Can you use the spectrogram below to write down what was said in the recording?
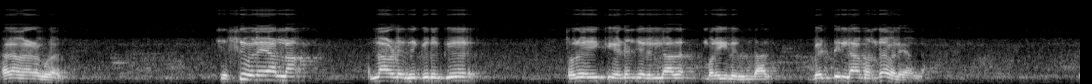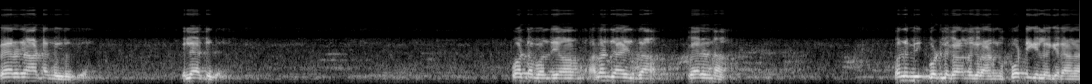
அதெல்லாம் விளையாடக்கூடாது. செஸ் விளையாடலாம். அல்லாவுடைய திக்கிற்கு தொழுகைக்கு இடைஞ்சல் இல்லாத முறையில் இருந்தால் பெட் இல்லாம இருந்தால் விளையாடலாம். வேற என்ன ஆட்டங்கள் இருக்கு? விளையாட்டுகள். ஓட்டப்பந்தயம் அதெல்லாம் ஜாயிஸ் தான் வேற என்ன? ஒலிம்பிக் போட்டியில் கலந்துக்கிறானுங்க போட்டிகள் வைக்கிறாங்க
